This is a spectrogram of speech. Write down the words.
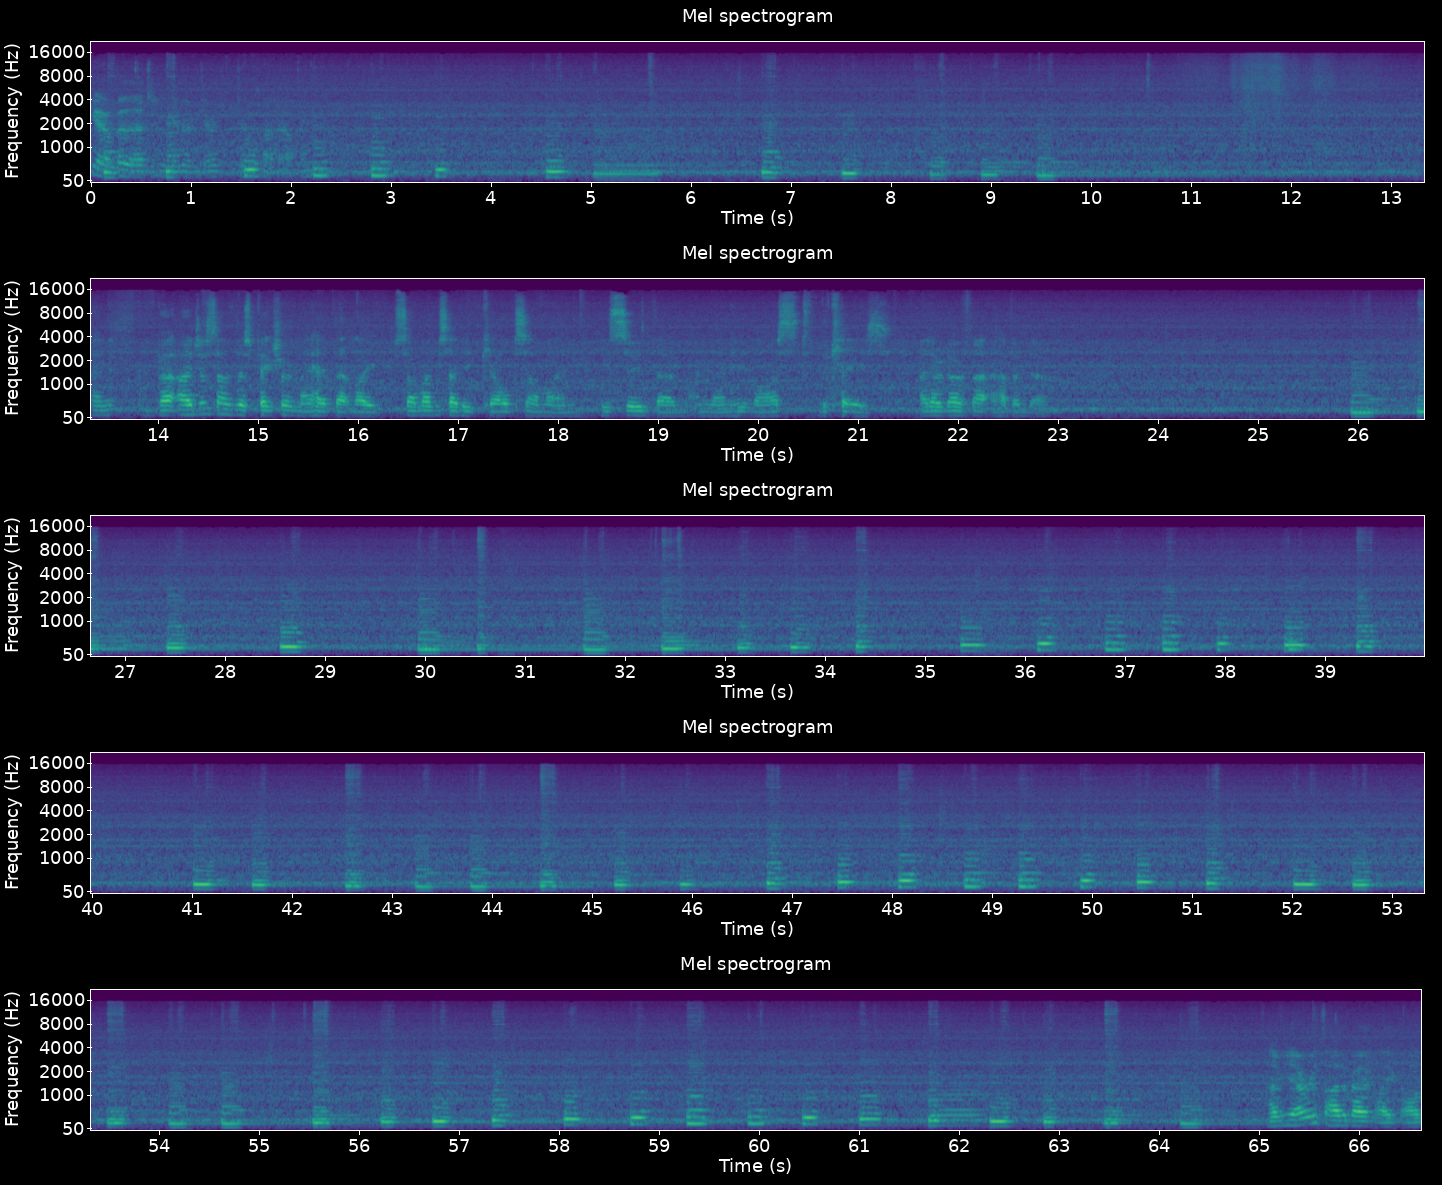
Yeah, but that didn't get him jail. jail time, I think. And, but I just have this picture in my head that, like, someone said he killed someone, he sued them, and then he lost the case. I don't know if that happened though.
